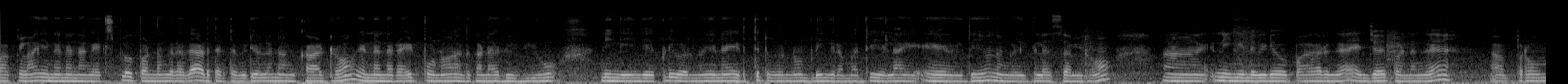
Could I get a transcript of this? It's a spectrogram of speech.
பார்க்கலாம். என்னென்ன நாங்கள் எக்ஸ்ப்ளோர் பண்ணோங்கிறத அடுத்தடுத்த வீடியோவில் நாங்கள் காட்டுறோம். என்னென்ன ரைட் போனோம் அதுக்கான ரிவ்யூ நீங்கள் இங்கே எப்படி வரணும் என்ன எடுத்துகிட்டு வரணும் அப்படிங்கிற மாதிரி எல்லா இதையும் நாங்கள் இதில் சொல்கிறோம் நீங்கள் இந்த வீடியோவை பாருங்கள் என்ஜாய் பண்ணுங்கள் அப்புறம்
